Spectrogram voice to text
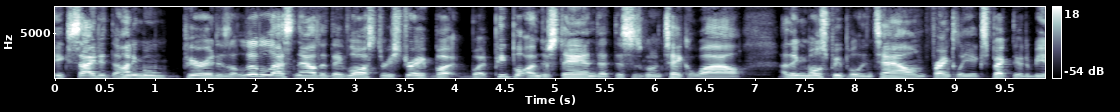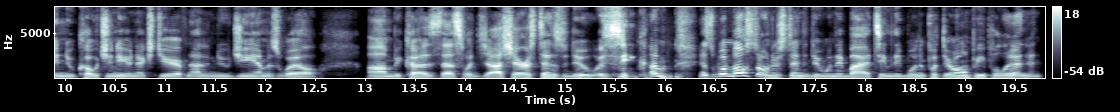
excited. The honeymoon period is a little less now that they've lost three straight, but but people understand that this is going to take a while. I think most people in town, frankly, expect there to be a new coach in here next year, if not a new GM as well um, because that's what Josh Harris tends to do. Is come? What most owners tend to do when they buy a team. They want to put their own people in, and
